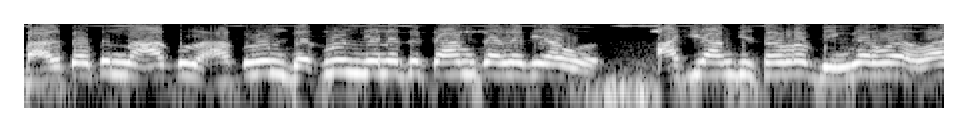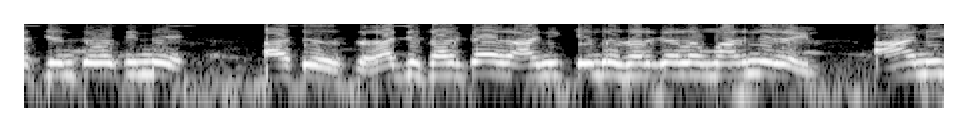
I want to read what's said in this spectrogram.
भारतातून हाकलून हाकलून ढकलून देण्याचं काम करण्यात यावं अशी आमची सर्व भिंगर वासियांच्या वतीने असं राज्य सरकार आणि केंद्र सरकारला मागणी राहील. आणि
